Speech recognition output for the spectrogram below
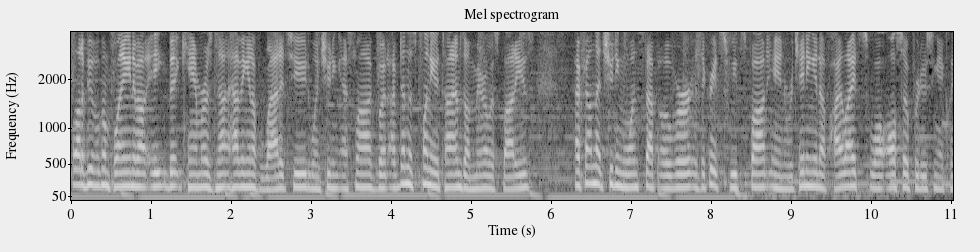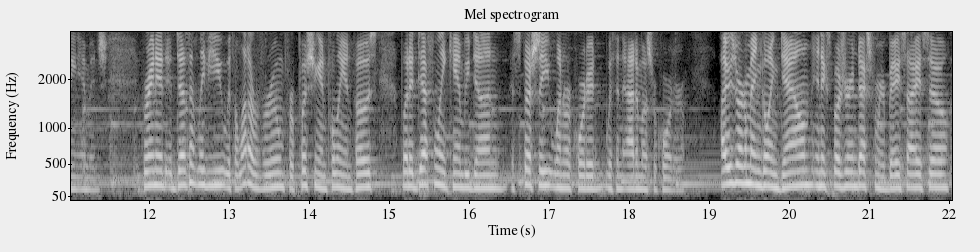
A lot of people complain about 8-bit cameras not having enough latitude when shooting S-Log, but I've done this plenty of times on mirrorless bodies. I found that shooting one stop over is a great sweet spot in retaining enough highlights while also producing a clean image. Granted, it doesn't leave you with a lot of room for pushing and pulling in post, but it definitely can be done, especially when recorded with an Atomos recorder. I always recommend going down in exposure index from your base ISO.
